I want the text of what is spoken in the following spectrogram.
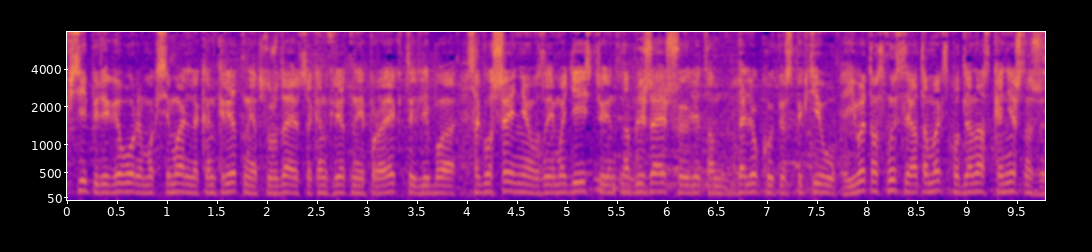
Все переговоры максимально конкретные, обсуждаются конкретные проекты, либо соглашения о взаимодействии на ближайшую или там далекую перспективу. И в этом смысле Атом Экспо для нас, конечно же,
